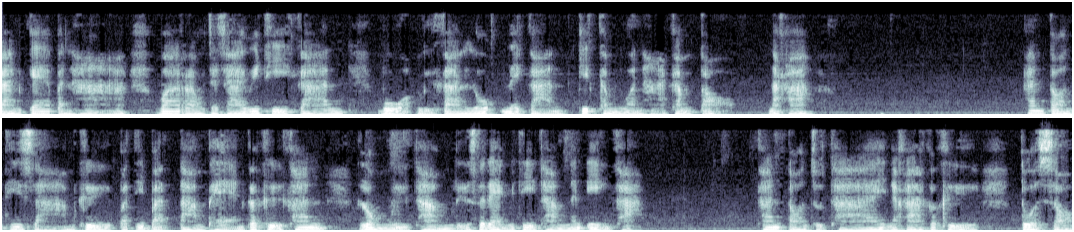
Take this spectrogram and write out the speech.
การแก้ปัญหา ว่าเราจะใช้วิธีการบวกหรือการลบในการคิดคำนวณหาคำตอบนะคะ ขั้นตอนที่ 3 คือปฏิบัติตามแผนก็คือขั้นลงมือทำหรือแสดงวิธีทำนั่นเองค่ะ ขั้นตอนสุดท้ายนะคะก็คือ ตรวจสอบ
